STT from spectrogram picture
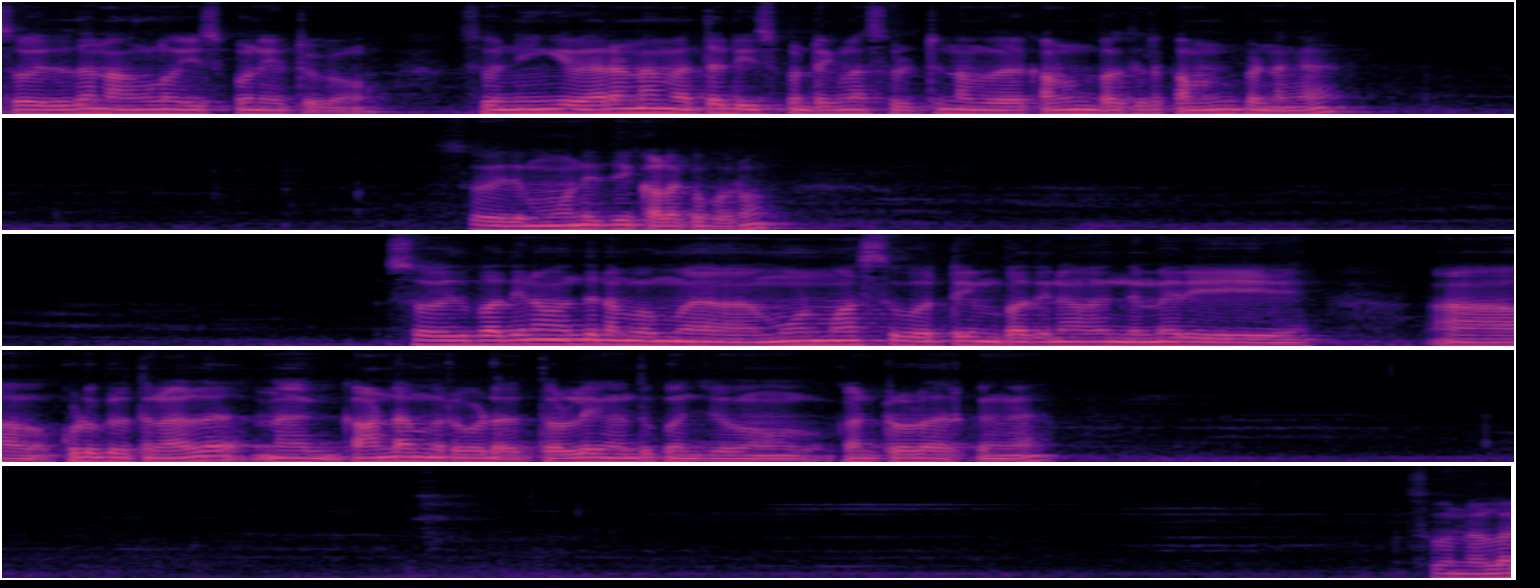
ஸோ இதுதான் நாங்களும் யூஸ் பண்ணிகிட்ருக்கோம் ஸோ நீங்கள் வேறு என்ன மெத்தட் யூஸ் பண்ணுறீங்களா சொல்லிட்டு நம்ம கமெண்ட் பாக்ஸில் கமெண்ட் பண்ணுங்கள் ஸோ இது மூணுத்தையும் கலக்க போகிறோம் ஸோ இது பார்த்தீங்கன்னா வந்து நம்ம ம- மூணு மாதத்துக்கு ஒரு டைம் பார்த்தீங்கன்னா இந்தமாரி கொடுக்குறதுனால நான் காண்டாமரோட தொல்லை வந்து கொஞ்சம் கண்ட்ரோலாக இருக்குங்க. ஸோ நல்லா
